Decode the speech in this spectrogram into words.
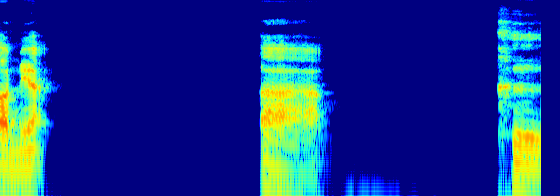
ตอนเนี้ยอ่าคือ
